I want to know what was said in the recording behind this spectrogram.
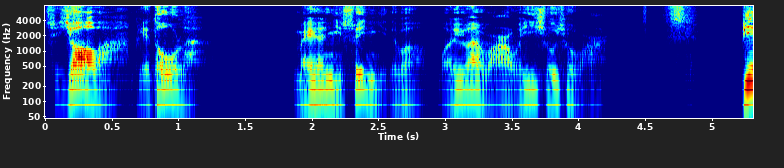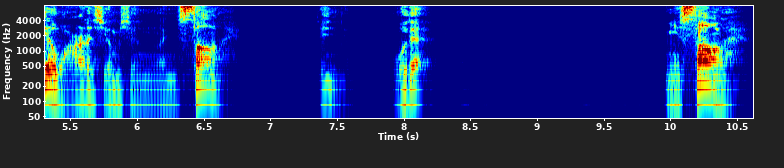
睡觉吧，别逗了。没事，你睡你的吧，我愿意玩，我一宿宿玩。别玩了，行不行啊？你上来，这你不的，你上来，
